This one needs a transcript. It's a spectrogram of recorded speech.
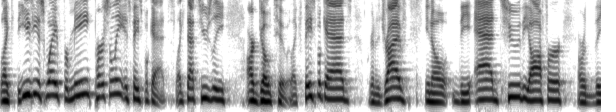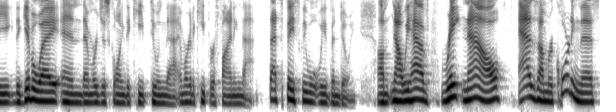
Like the easiest way for me personally is Facebook ads. Like that's usually our go-to. Like Facebook ads, we're going to drive, you know, the ad to the offer or the the giveaway and then we're just going to keep doing that and we're going to keep refining that. That's basically what we've been doing. Um, now we have right now as I'm recording this,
